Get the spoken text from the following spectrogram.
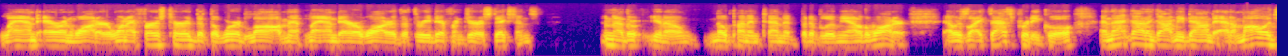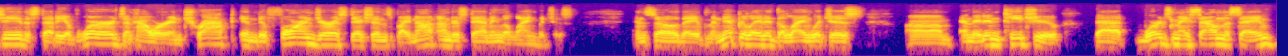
land, air, and water. When I first heard that the word law meant land, air, water, the three different jurisdictions, another, you know, no pun intended, but it blew me out of the water. I was like, that's pretty cool. And that kind of got me down to etymology, the study of words, and how we're entrapped into foreign jurisdictions by not understanding the languages. And so they've manipulated the languages, um, and they didn't teach you that words may sound the same,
